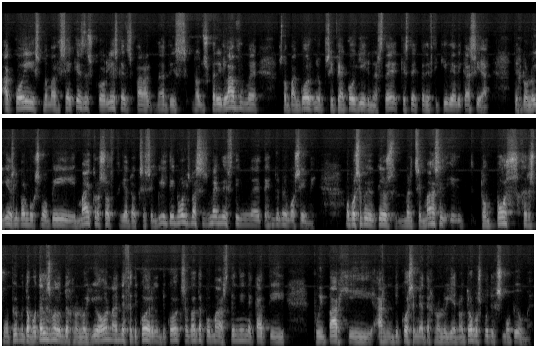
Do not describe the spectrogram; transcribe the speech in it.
ακοής, με μαθησιακές δυσκολίες και να, τις, να τους περιλάβουμε στο παγκόσμιο ψηφιακό γίγνεσθε και στην εκπαιδευτική διαδικασία. Τεχνολογίες λοιπόν που χρησιμοποιεί η Microsoft για το accessibility είναι όλες βασισμένες στην ε, τεχνητή νοημοσύνη. Όπως είπε ο κ. Μερτσιμάση, το πώς χρησιμοποιούμε το αποτέλεσμα των τεχνολογιών, αν είναι θετικό ή αρνητικό, εξαρτάται από εμάς. Δεν είναι κάτι που υπάρχει αρνητικό σε μια τεχνολογία, είναι ο τρόπος που τη χρησιμοποιούμε.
